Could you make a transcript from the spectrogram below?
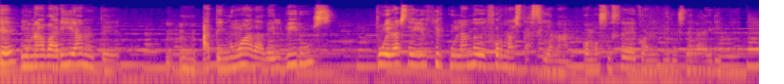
que una variante mm, atenuada del virus pueda seguir circulando de forma estacional, como sucede con el virus de la gripe.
